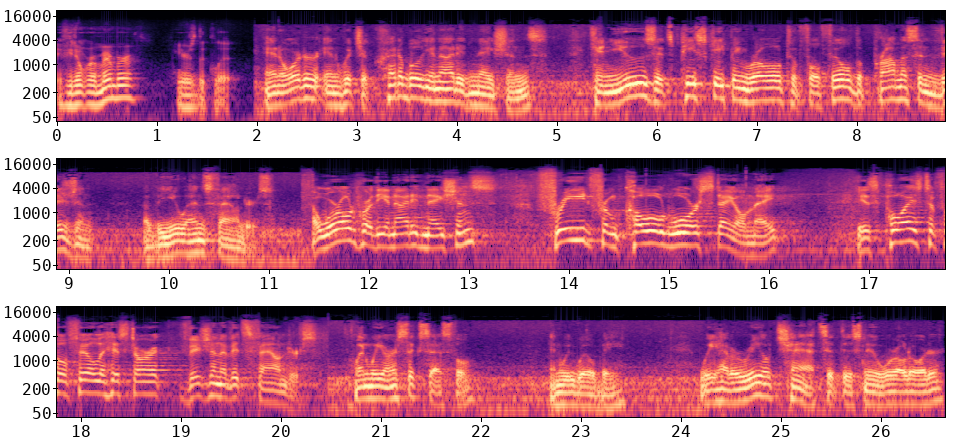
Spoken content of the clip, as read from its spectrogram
If you don't remember, here's the clip. An order in which a credible United Nations can use its peacekeeping role to fulfill the promise and vision of the UN's founders. A world where the United Nations, freed from Cold War stalemate, is poised to fulfill the historic vision of its founders. When we are successful, and we will be, we have a real chance at this new world order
